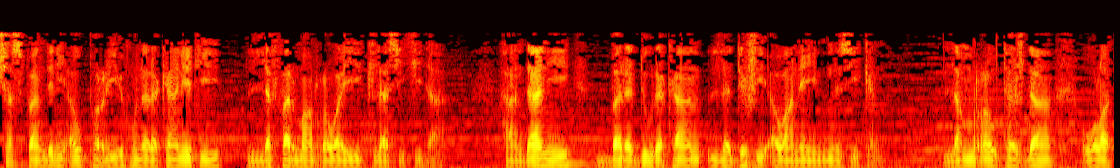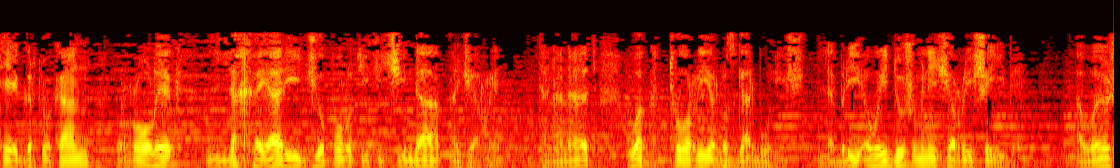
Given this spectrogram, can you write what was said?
چەسپاندنی ئەو پەڕی هوەرەکانێتی لە فەرمانڕەوایی کلاسیکیدا هاندانی بەرە دوورەکان لە دژی ئەوانەی نزیکن. لەم ڕەوتەشدا وڵاتەیەکگرتووەکان ڕۆڵێک لە خەیاری جیۆپۆڵۆتیکی چیندا ئەگێڕێت، تەنانەت وەک تۆڕی ڕزگاربوونیش، لەبری ئەوەی دوژمنێکی ڕیشەیی بێ. ئەوەش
